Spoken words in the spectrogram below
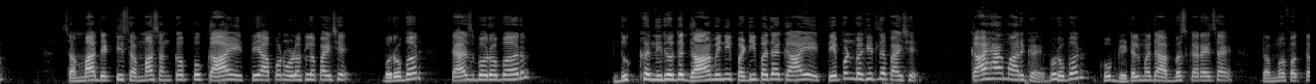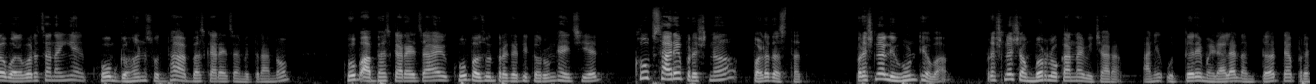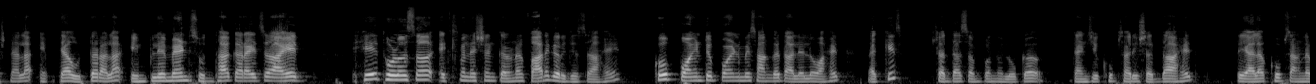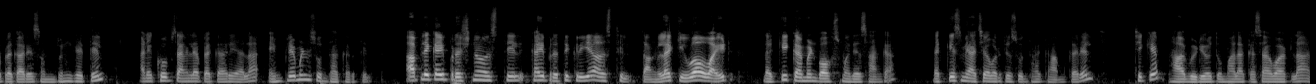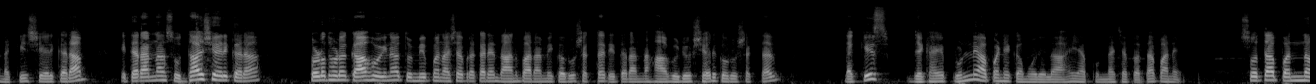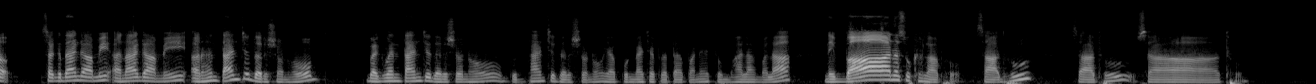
सम्मा दिट्टी सम्मा संकल्प काय ते आपण ओळखलं पाहिजे. बरोबर? त्याचबरोबर दुःख निरोध गामिनी पटीपदा काय आहे ते पण बघितलं पाहिजे. काय हा मार्ग आहे? बरोबर? खूप डिटेलमध्ये अभ्यास करायचा आहे. धम्म फक्त बरोबरचं नाही आहे खूप गहन सुद्धा अभ्यास करायचा मित्रांनो. खूप अभ्यास करायचा आहे खूप अजून प्रगती करून घ्यायची आहेत. खूप सारे प्रश्न पडत असतात. प्रश्न लिहून ठेवा. प्रश्न शंभर लोकांना विचारा आणि उत्तरे मिळाल्यानंतर त्या प्रश्नाला त्या उत्तराला इम्प्लिमेंट सुद्धा करायचं आहे हे थोडंसं एक्सप्लेनेशन करणं फार गरजेचं आहे. खूप पॉईंट टू पॉईंट मी सांगत आलेलो आहेत. नक्कीच श्रद्धा संपन्न लोक त्यांची खूप सारी श्रद्धा आहेत. ते याला खूप चांगल्या प्रकारे समजून घेतील. आणि खूप चांगल्या प्रकारे याला इम्प्लिमेंट सुद्धा करतील. आपले काही प्रश्न असतील काही प्रतिक्रिया असतील चांगल्या किंवा वाईट नक्की कमेंट बॉक्समध्ये सांगा. नक्कीच मी याच्यावरती सुद्धा काम करेल. ठीक आहे? हा व्हिडिओ तुम्हाला कसा वाटला नक्कीच शेअर करा. इतरांना सुद्धा शेअर करा. थोडं थोडं का होईना तुम्ही पण अशा प्रकारे दानपारामी करू शकतात. इतरांना हा व्हिडिओ शेअर करू शकतात. नक्कीच जे काही पुण्य आपण हे कमवलेलं आहे या पुण्याच्या प्रतापाने. स्वतःपन्न सगदागामी अनागामी अर्हंतांचे दर्शन हो. भगवंतांचे दर्शन हो बुद्धांचे दर्शन हो या पुण्याच्या प्रतापाने तुम्हाला मला निबान सुख लाभ हो. साधू साधू साधू.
